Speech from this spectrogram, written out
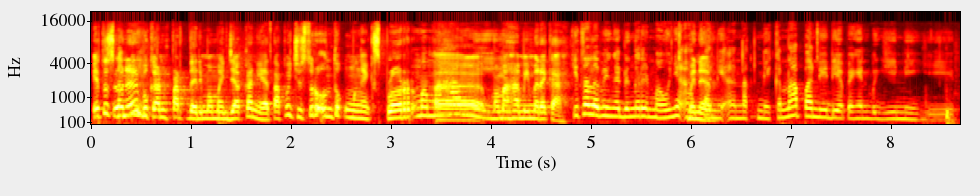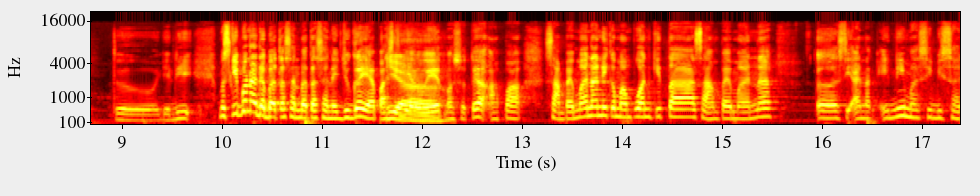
itu sebenarnya bukan part dari memanjakan ya tapi justru untuk mengeksplor eh, Memahami. memahami mereka kita lebih ngedengerin maunya apa Bener. nih anak nih kenapa nih dia pengen begini gitu jadi meskipun ada batasan-batasannya juga ya pasti Iya. ya Wit maksudnya apa sampai mana nih kemampuan kita sampai mana eh, si anak ini masih bisa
